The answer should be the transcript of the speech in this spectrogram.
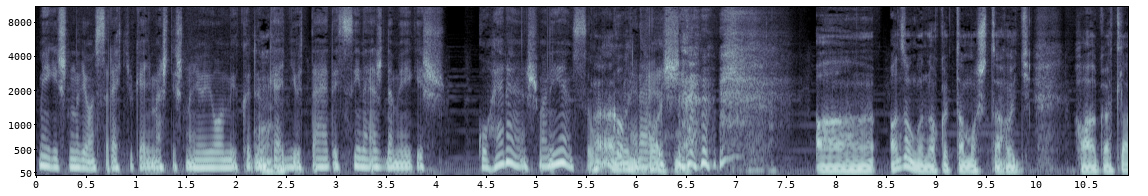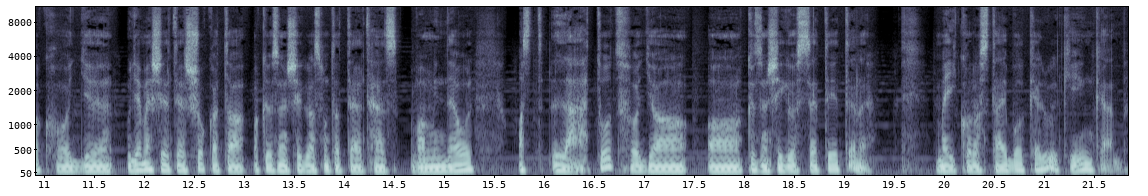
mégis nagyon szeretjük egymást, és nagyon jól működünk uh-huh. együtt, tehát egy színes, de mégis koherens, van ilyen szó? Ha, koherens. A, azon gondolkodtam most, hogy hallgatlak, hogy ugye meséltél sokat a, a közönség, azt mondta, teltház van mindenhol. Azt látod, hogy a, a közönség összetétele? Melyik korosztályból kerül ki inkább?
